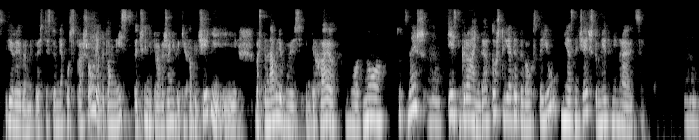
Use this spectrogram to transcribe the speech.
с перерывами. То есть, если у меня курс прошел, я потом месяц точно не провожу никаких обучений и восстанавливаюсь, отдыхаю. Вот. Но тут, знаешь, mm-hmm. есть грань, да, то, что я от этого устаю, не означает, что мне это не нравится. Mm-hmm.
